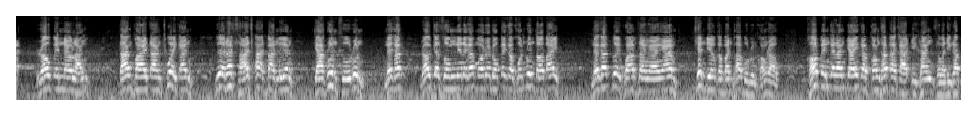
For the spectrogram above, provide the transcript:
เราเป็นแนวหลัง ต่างฝ่ายต่างช่วยกัน เพื่อรักษาชาติบ้านเมืองจากรุ่นสู่รุ่นนะครับ เราจะส่งเนี่ยนะครับมรดกให้กับคนรุ่นต่อไปนะครับด้วยความสง่างาม เช่นเดียวกับบรรพบุรุษของเรา ขอเป็นกำลังใจกับกองทัพอากาศอีกครั้ง สวัสดีครับ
